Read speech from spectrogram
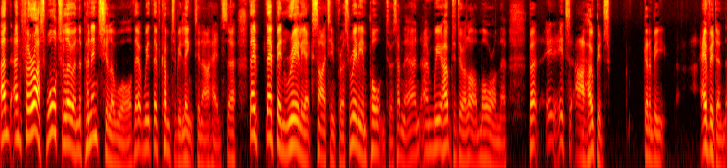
And and for us, Waterloo and the Peninsular War, we, they've come to be linked in our heads. Uh, they've they've been really exciting for us, really important to us, haven't they? And and we hope to do a lot more on them. But it, it's I hope it's going to be evident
